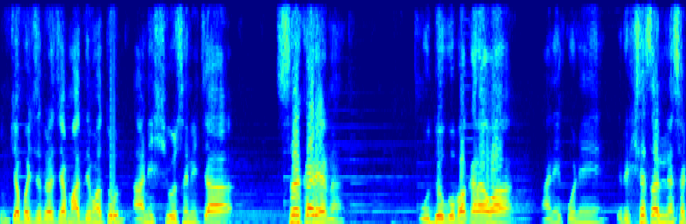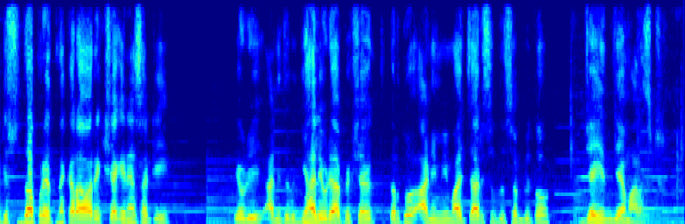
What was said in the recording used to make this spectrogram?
तुमच्या बचतगटाच्या माध्यमातून आणि शिवसेनेच्या सहकार्यानं उद्योग उभा करावा आणि कोणी रिक्षा चालण्यासाठी सुद्धा प्रयत्न करावा रिक्षा घेण्यासाठी. एवढी आणि तुम्ही घ्याल एवढी अपेक्षा व्यक्त करतो आणि मी माझे चार शब्द संपवितो. जय हिंद जय महाराष्ट्र.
